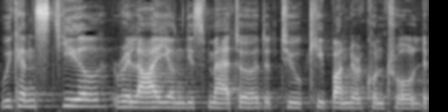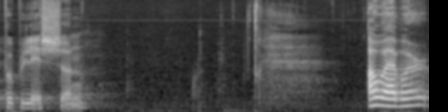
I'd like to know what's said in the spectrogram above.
we can still rely on this method to keep under control the population. However,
